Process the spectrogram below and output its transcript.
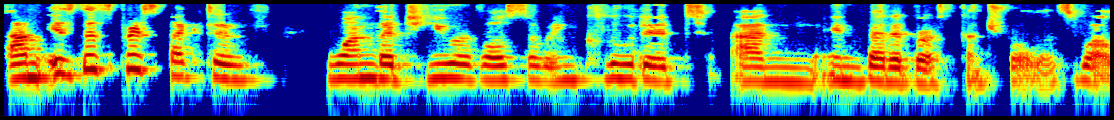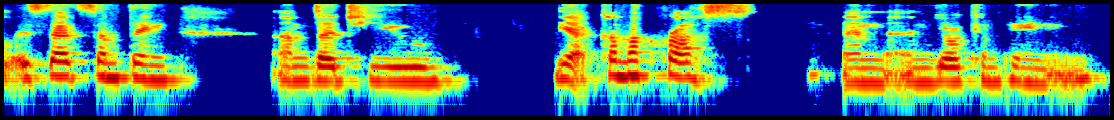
Um, is this perspective one that you have also included um, in better birth control as well? Is that something that you yeah, come across in, in your campaigning?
